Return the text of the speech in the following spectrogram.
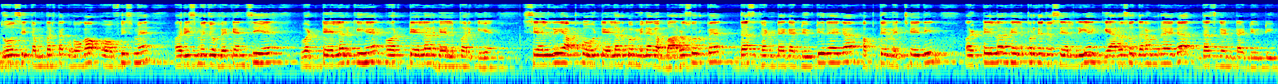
2 सितंबर तक होगा ऑफ़िस में, और इसमें जो वैकेंसी है वह टेलर की है और टेलर हेल्पर की है। सैलरी आपको टेलर को मिलेगा बारह सौ रुपये दस घंटे का ड्यूटी रहेगा, हफ़्ते में छः दिन, और टेलर हेल्पर का जो सैलरी है, ग्यारह सौ दरम रहेगा, दस घंटा ड्यूटी।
